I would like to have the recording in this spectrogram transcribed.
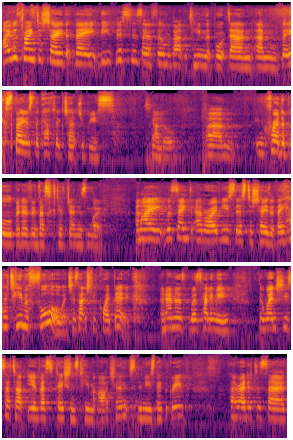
I was trying to show that they, the, this is a film about the team that brought down, um, that exposed the Catholic Church abuse scandal. Um, incredible bit of investigative journalism work. And I was saying to Emma, I've used this to show that they had a team of four, which is actually quite big. And Emma was telling me that when she set up the investigations team at Archant, the newspaper group, her editor said,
